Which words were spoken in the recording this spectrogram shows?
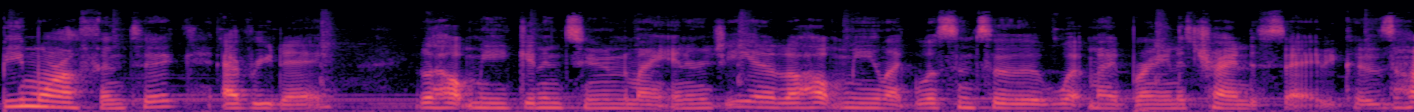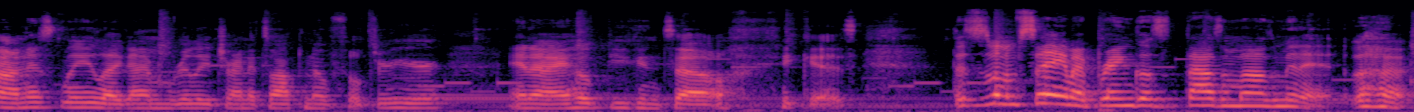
be more authentic every day. It'll help me get in tune to my energy and it'll help me like listen to what my brain is trying to say because honestly like i'm really trying to talk no filter here and i hope you can tell because this is what i'm saying my brain goes a thousand miles a minute.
